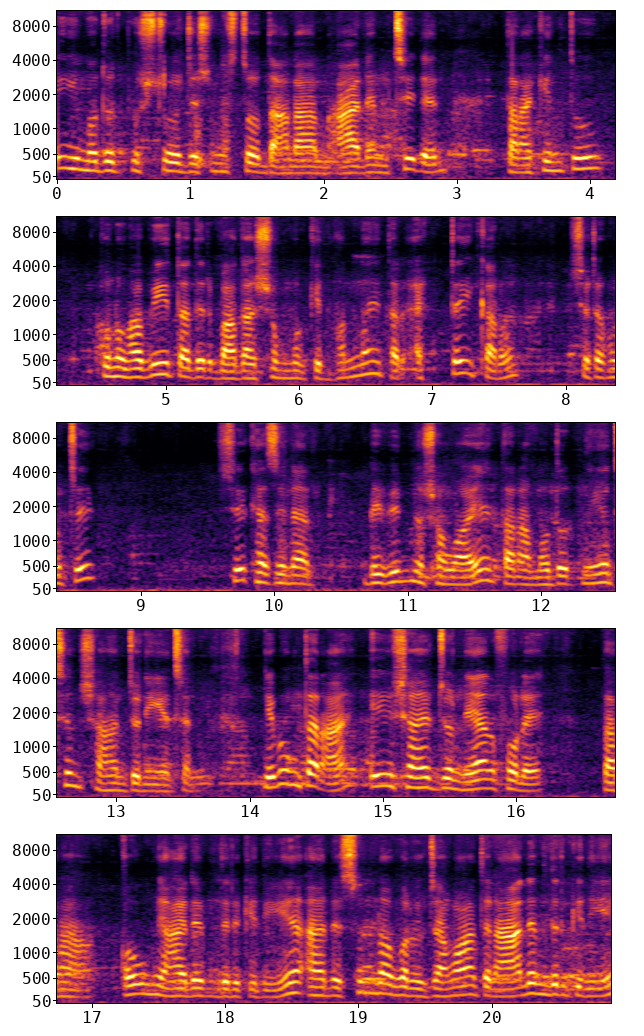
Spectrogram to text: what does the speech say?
এই মদতপুষ্ট যে সমস্ত দালাল, আলেম ছিলেন, তারা কিন্তু কোনোভাবেই তাদের বাধার সম্মুখীন হন নাই। তার একটাই কারণ, সেটা হচ্ছে শেখ হাসিনার বিভিন্ন সময়ে তারা মদত নিয়েছেন, সাহায্য নিয়েছেন এবং তারা এই সাহায্য নেয়ার ফলে তারা কৌমি আলেমদেরকে নিয়ে, আহলে সুন্নাবল জামাতের আলেমদেরকে নিয়ে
